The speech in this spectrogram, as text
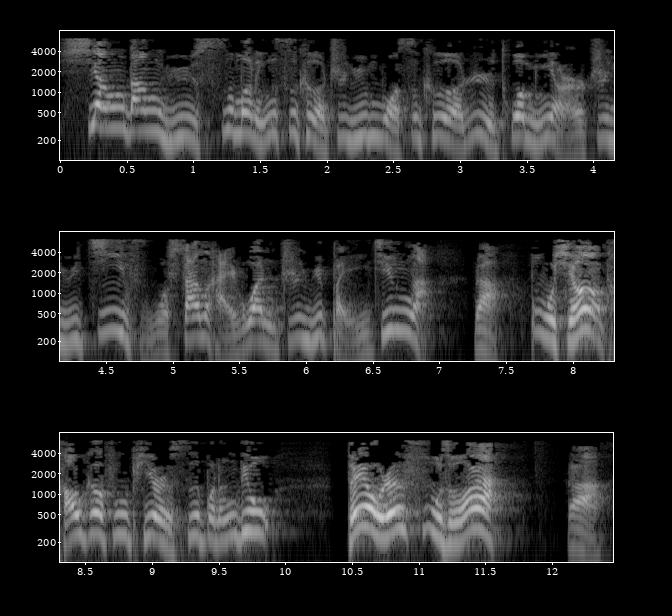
相当于斯摩棱斯克之于莫斯科，日托米尔之于基辅，山海关之于北京啊，是吧？不行，陶格夫皮尔斯不能丢，得有人负责呀，是吧？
